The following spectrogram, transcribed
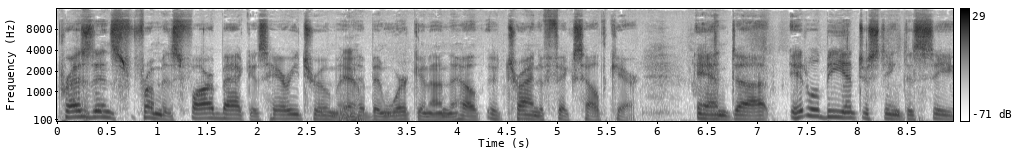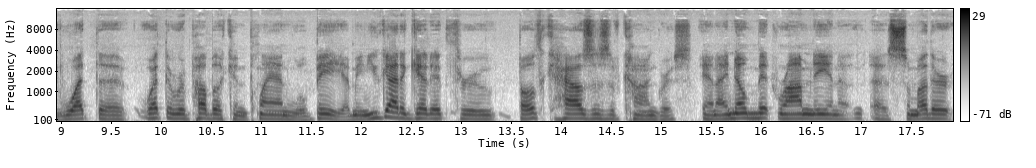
Presidents from as far back as Harry Truman yeah. have been working on the health, uh, trying to fix health care and uh, it will be interesting to see what the what the Republican plan will be. I mean, you got to get it through both houses of Congress, and I know Mitt Romney and uh, uh, some other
